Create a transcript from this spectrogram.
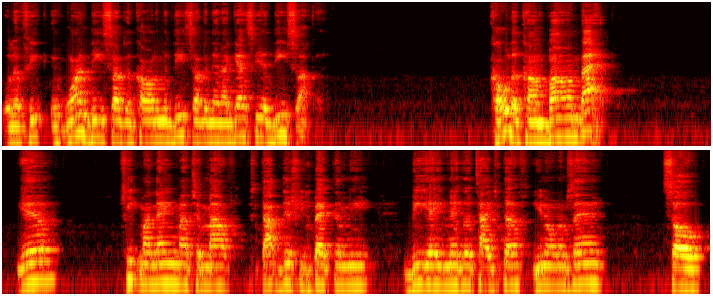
well, if he if one D sucker called him a D sucker, then I guess he a D sucker. Cola come bomb back. Yeah. Keep my name out your mouth. Stop disrespecting me. BA nigga type stuff. You know what I'm saying? So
